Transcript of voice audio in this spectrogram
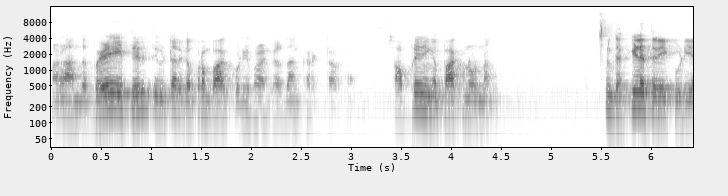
ஆனால் அந்த பிழையை திருத்தி விட்டு அதுக்கப்புறம் பார்க்கக்கூடிய பலன்கள் தான் கரெக்டாக இருக்கும். ஸோ அப்படி நீங்கள் பார்க்கணுன்னா இந்த கீழே தெரியக்கூடிய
